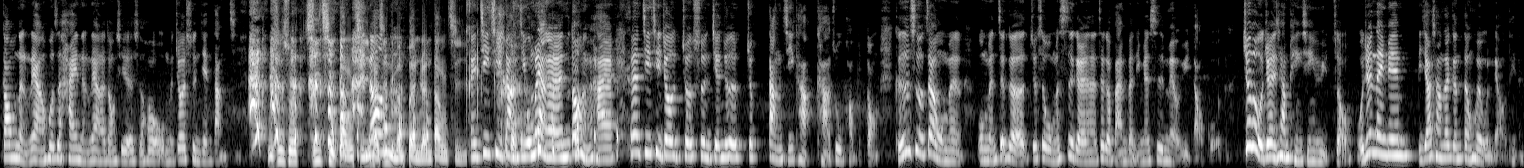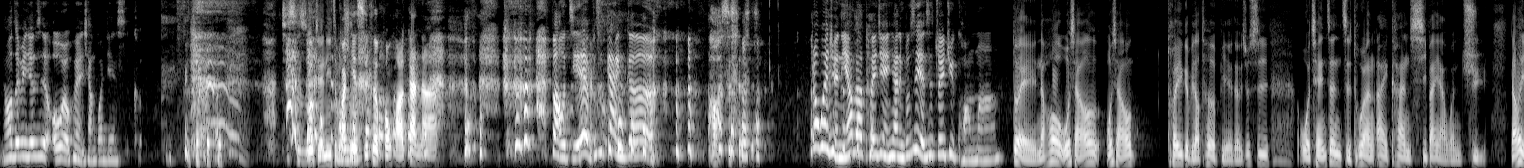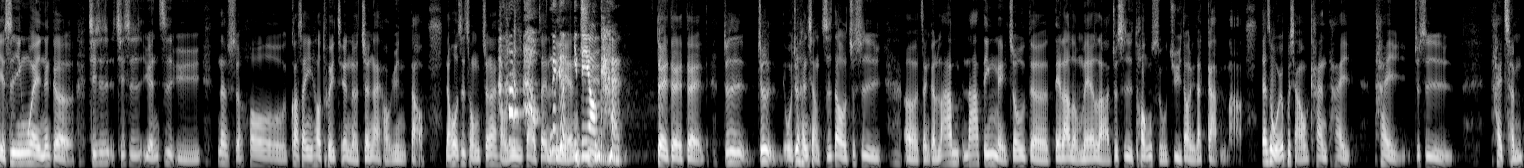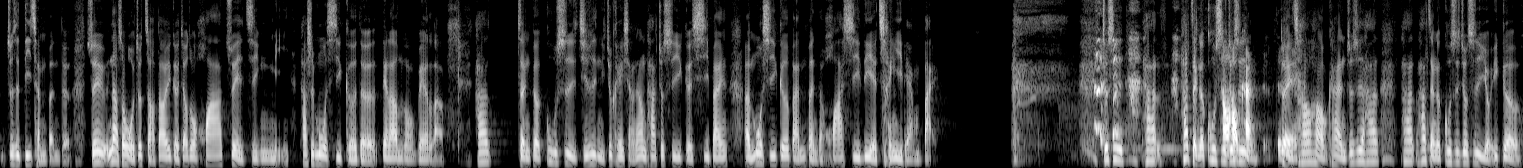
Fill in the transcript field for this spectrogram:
高能量或是 high 能量的东西的时候，我们就会瞬间宕机。你是说机器宕机，还是你们本人宕机？哎，机器宕机，我们两个人都很嗨，但是机器就就瞬间就是就宕机卡卡住跑不动。可是是在我们我们这个就是我们四个人的这个版本里面是没有遇到过的。就是我觉得很像平行宇宙，我觉得那边比较像在跟邓慧文聊天，然后这边就是偶尔会很像关键时刻。就是说，姐你怎么说？关键时刻彭华干呐？宝杰不是干哥。哦，是是是。肉桂犬，你要不要推荐一下？你不是也是追剧狂吗？对，然后我想要我想要推一个比较特别的，就是我前一阵子突然爱看西班牙文剧，然后也是因为那个，其实其实源自于那时候挂山一号推荐了《真爱好运道》，然后我是从《真爱好运道》再连 那个一定要看。对对对，就是就我就很想知道，就是呃，整个拉拉丁美洲的 telenovela 就是通俗剧到底在干嘛？但是我又不想要看太太就是太成就是低成本的，所以那时候我就找到一个叫做《花醉金迷》，它是墨西哥的 telenovela，它整个故事其实你就可以想象，它就是一个西班呃墨西哥版本的花系列乘以两百。就是它它整个故事就是对，对，超好看。就是它它它整个故事就是有一个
